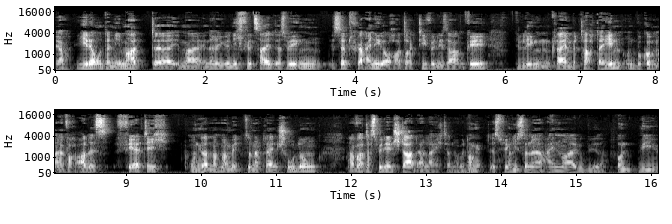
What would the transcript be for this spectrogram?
ja, jeder Unternehmer hat äh, immer in der Regel nicht viel Zeit, deswegen ist das für einige auch attraktiv, wenn die sagen, okay, die legen einen kleinen Betrag dahin und bekommen einfach alles fertig und ja. dann nochmal mit so einer kleinen Schulung Einfach, dass wir den Start erleichtern. Aber okay. das ist wirklich und, so eine Einmalgebühr. Und wie,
